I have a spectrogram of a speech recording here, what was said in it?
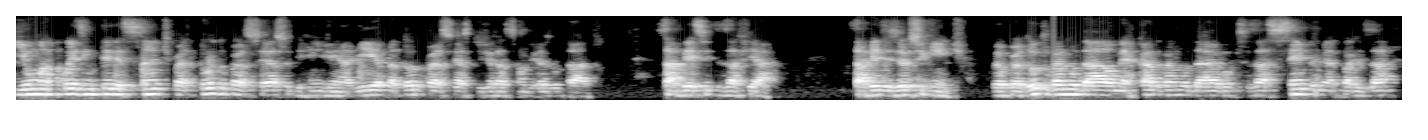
e uma coisa interessante para todo o processo de reengenharia, para todo o processo de geração de resultados, saber se desafiar saber dizer o seguinte: meu produto vai mudar, o mercado vai mudar, eu vou precisar sempre me atualizar.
